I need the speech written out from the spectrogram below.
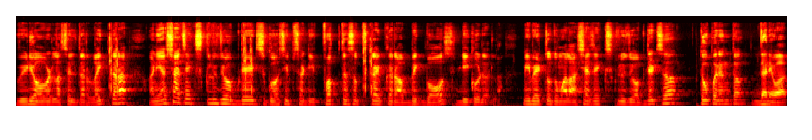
व्हिडिओ आवडला असेल तर लाईक करा आणि अशाच एक्सक्लुझिव्ह अपडेट्स गॉसिपसाठी फक्त सबस्क्राईब करा बिग बॉस डिकोडरला मी भेटतो तुम्हाला अशाच एक्सक्लुझिव्ह अपडेट्ससह तोपर्यंत धन्यवाद.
